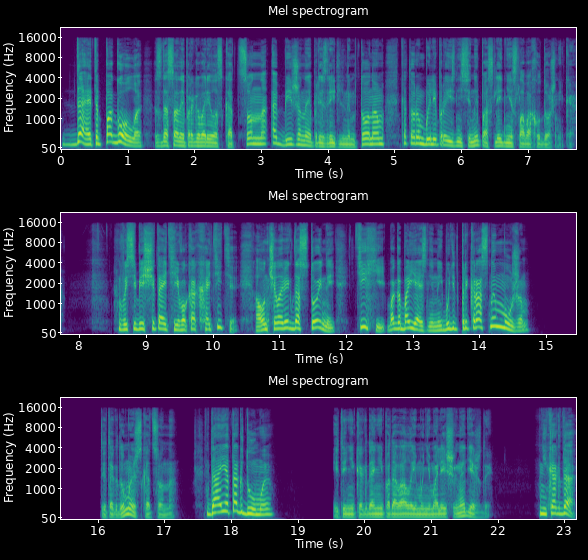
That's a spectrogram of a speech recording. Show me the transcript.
Да, это Паголо, с досадой проговорила Скотсонна, обиженная презрительным тоном, которым были произнесены последние слова художника. Вы себе считайте его как хотите, а он человек достойный, тихий, богобоязненный, будет прекрасным мужем. Ты так думаешь, Скотсонна? Да, я так думаю. И ты никогда не подавала ему ни малейшей надежды? Никогда.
